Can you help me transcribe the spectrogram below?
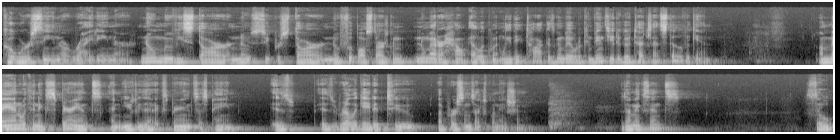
coercing or writing or no movie star or no superstar or no football star is going no matter how eloquently they talk is going to be able to convince you to go touch that stove again. A man with an experience and usually that experience is pain is is relegated to a person's explanation. Does that make sense? So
